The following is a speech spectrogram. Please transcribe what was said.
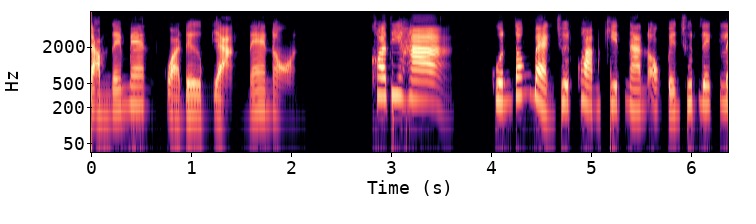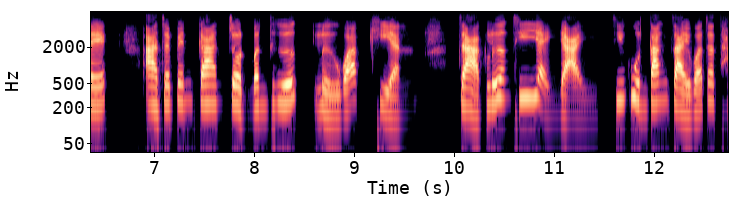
จำได้แม่นกว่าเดิมอย่างแน่นอน ข้อที่ 5 คุณต้องแบ่งชุดความคิดนั้นออกเป็นชุดเล็กๆ อาจจะเป็นการจดบันทึกหรือว่าเขียน จากเรื่องที่ใหญ่ ๆ ที่คุณตั้งใจว่าจะท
